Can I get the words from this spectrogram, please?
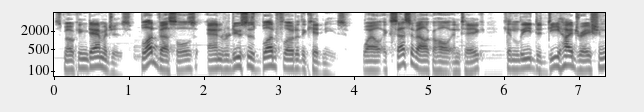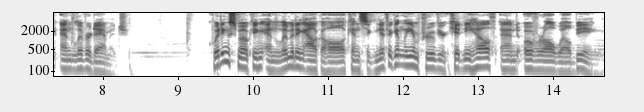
Smoking damages blood vessels and reduces blood flow to the kidneys, while excessive alcohol intake can lead to dehydration and liver damage. Quitting smoking and limiting alcohol can significantly improve your kidney health and overall well being.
